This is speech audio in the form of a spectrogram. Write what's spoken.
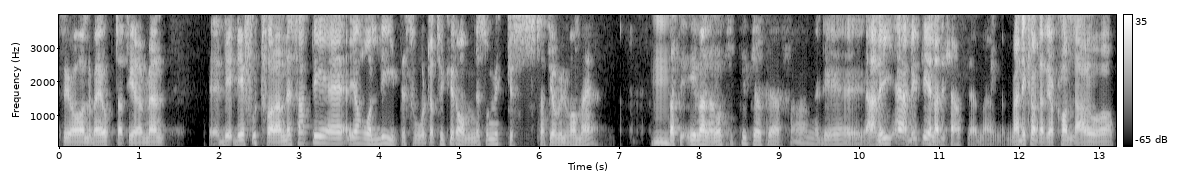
så jag håller mig uppdaterad. Men det, det är fortfarande så att det är, jag har lite svårt. Jag tycker om det så mycket så att jag vill vara med. Mm. Så att emellanåt tycker jag så här, fan, det, ja, det är jävligt delade känslor. Men, men det är klart att jag kollar och...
